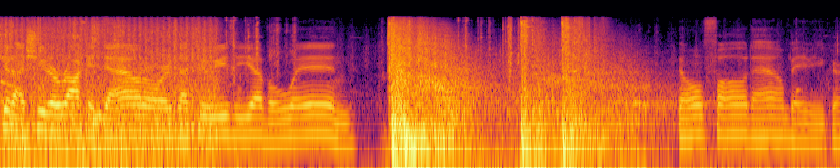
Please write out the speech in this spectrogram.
Should I shoot a rocket down or is that too easy of a win? Don't fall down, baby girl.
